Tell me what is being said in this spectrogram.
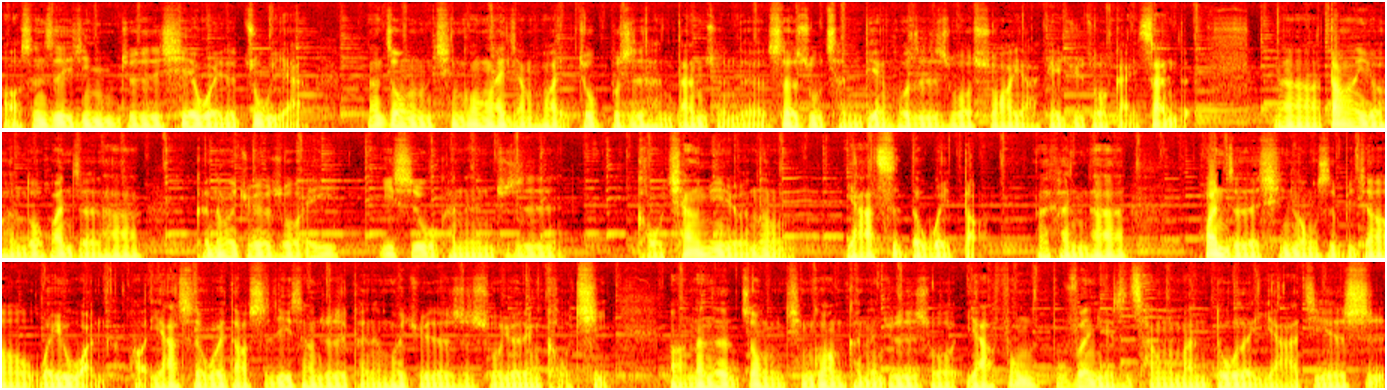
哦，甚至已经就是些微的蛀牙。那这种情况来讲的话，就不是很单纯的色素沉淀，或者是说刷牙可以去做改善的。那当然有很多患者他可能会觉得说，哎，医师我可能就是口腔里面有那种牙齿的味道。那可能他患者的形容是比较委婉，好，牙齿的味道实际上就是可能会觉得是说有点口气。啊，那这种情况可能就是说牙缝部分也是藏了蛮多的牙结石，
